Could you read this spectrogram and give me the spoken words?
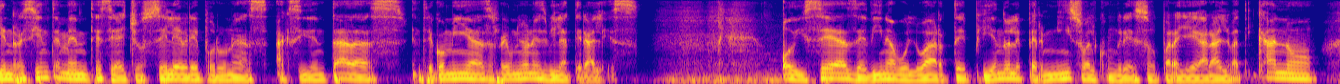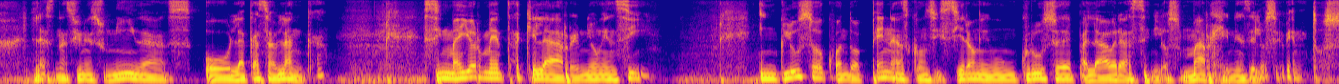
quien recientemente se ha hecho célebre por unas accidentadas, entre comillas, reuniones bilaterales. Odiseas de Dina Boluarte pidiéndole permiso al Congreso para llegar al Vaticano, las Naciones Unidas o la Casa Blanca, sin mayor meta que la reunión en sí, incluso cuando apenas consistieron en un cruce de palabras en los márgenes de los eventos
